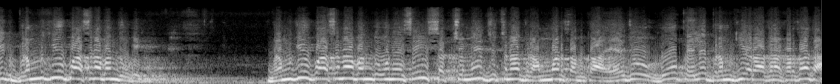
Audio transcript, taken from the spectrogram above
एक ब्रह्म की उपासना बंद हो गई। ब्रह्म की उपासना बंद होने से ही सच में जितना ब्राह्मण सबका है, जो वो पहले ब्रह्म की आराधना करता था,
